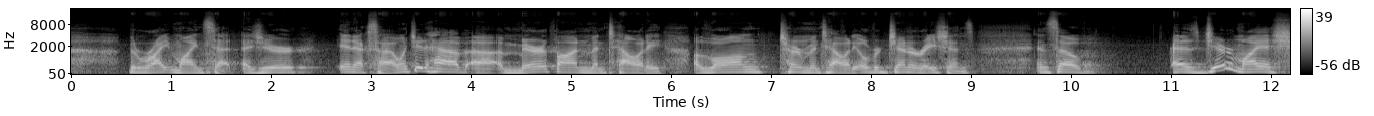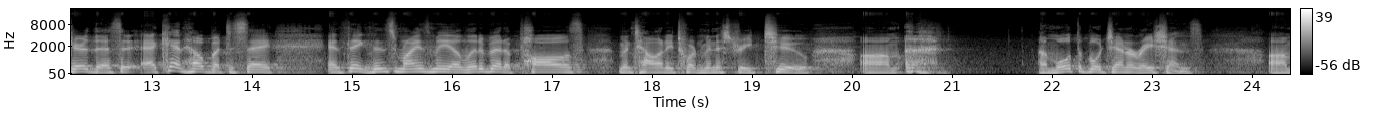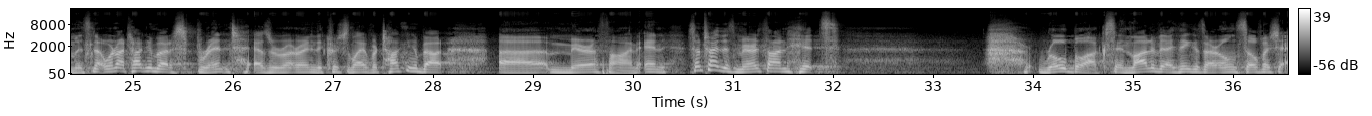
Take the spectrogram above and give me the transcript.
the right mindset as you're in exile. I want you to have a, a marathon mentality, a long term mentality over generations. And so, as Jeremiah shared this, I can't help but to say and think this reminds me a little bit of Paul's mentality toward ministry, too. Um, uh, multiple generations. Um, it's not, we're not talking about a sprint as we're running the Christian life. We're talking about a marathon. And sometimes this marathon hits roadblocks, and a lot of it, I think, is our own selfish,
